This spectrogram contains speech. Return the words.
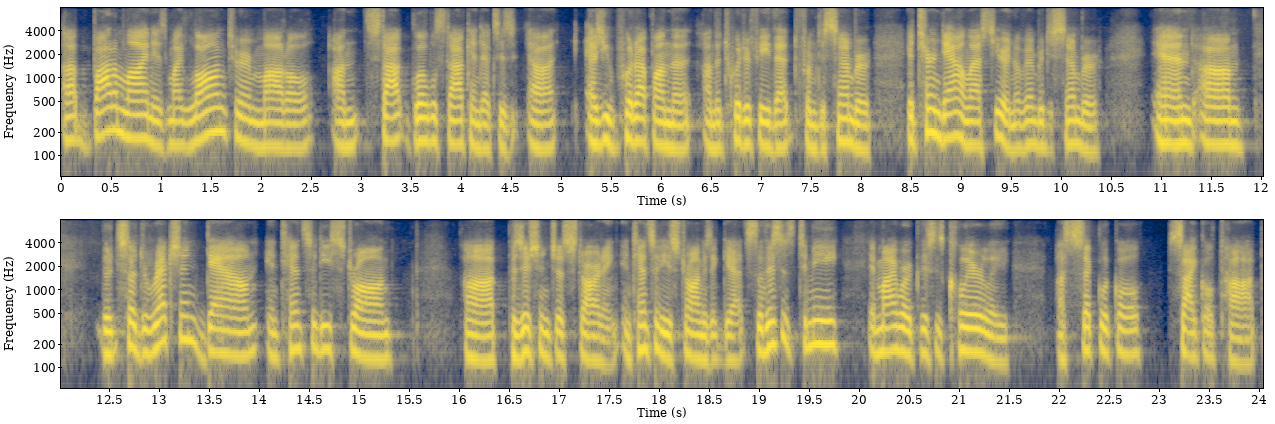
uh, bottom line is my long-term model on stock global stock indexes, uh, as you put up on the on the Twitter feed that from December, it turned down last year, November, December, and um, the, so direction down, intensity strong, uh, position just starting. Intensity as strong as it gets. So this is to me in my work, this is clearly a cyclical cycle top,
